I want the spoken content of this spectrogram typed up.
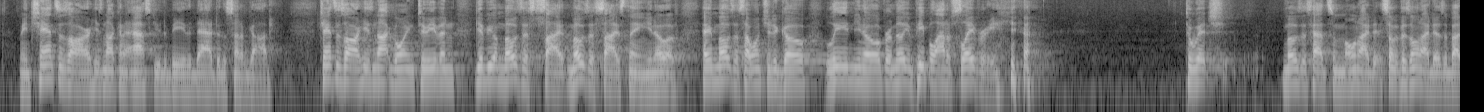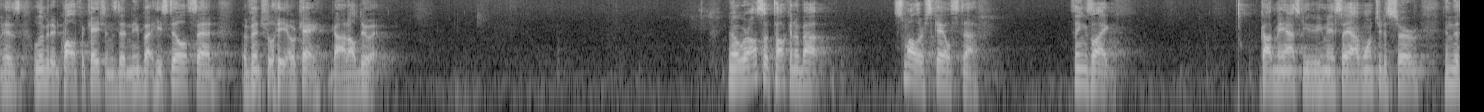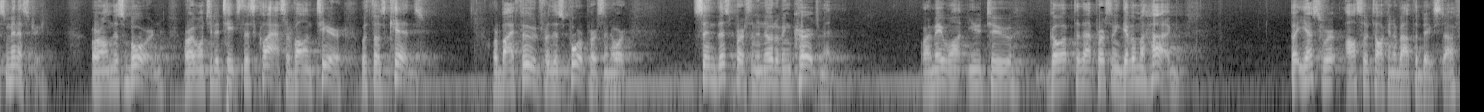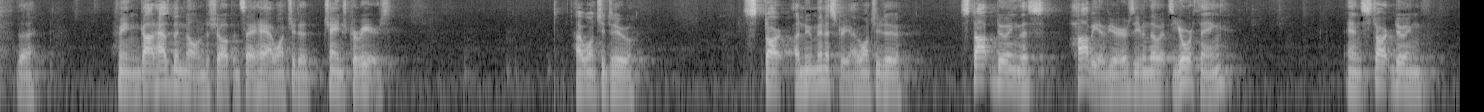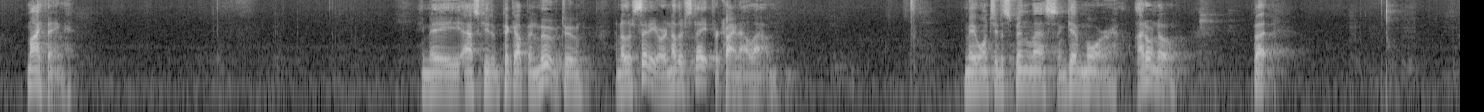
I mean, chances are he's not going to ask you to be the dad to the Son of God. Chances are he's not going to even give you a Moses size, Moses size thing, you know, of, hey, Moses, I want you to go lead, you know, over a million people out of slavery. to which Moses had some, own idea, some of his own ideas about his limited qualifications, didn't he? But he still said, eventually, okay, God, I'll do it. No, we're also talking about smaller scale stuff. Things like God may ask you, He may say, I want you to serve in this ministry or on this board, or I want you to teach this class or volunteer with those kids or buy food for this poor person or send this person a note of encouragement. Or I may want you to go up to that person and give them a hug. But yes, we're also talking about the big stuff. The I mean, God has been known to show up and say, "Hey, I want you to change careers. I want you to start a new ministry. I want you to stop doing this hobby of yours, even though it's your thing, and start doing my thing. He may ask you to pick up and move to another city or another state for crying out loud. He may want you to spend less and give more. I don't know. But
